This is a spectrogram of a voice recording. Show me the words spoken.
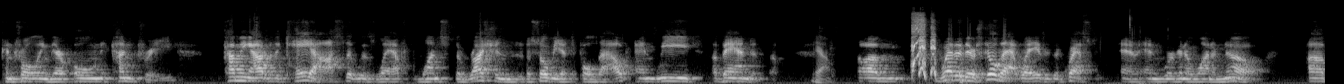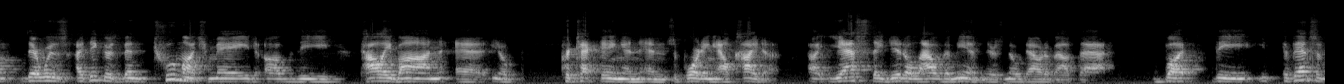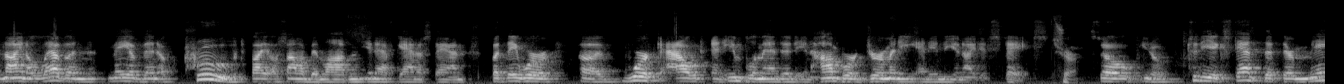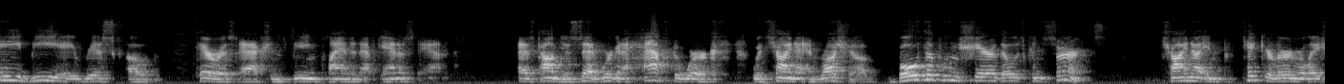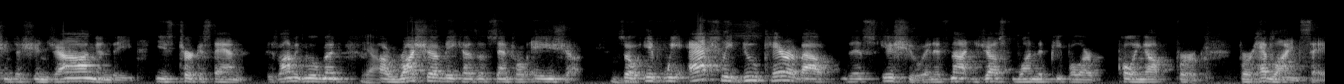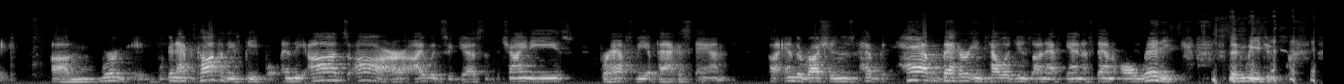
controlling their own country coming out of the chaos that was left once the Russians, the Soviets pulled out and we abandoned them. Yeah. Um, whether they're still that way is a good question, and, and we're going to want to know. Um, there was, I think, there's been too much made of the Taliban, uh, you know, protecting and, and supporting Al Qaeda. Uh, yes, they did allow them in. There's no doubt about that but the events of 9 11 may have been approved by Osama bin Laden in Afghanistan, but they were uh, worked out and implemented in Hamburg, Germany, and in the United States. Sure. So, you know, to the extent that there may be a risk of terrorist actions being planned in Afghanistan. As Tom just said, we're going to have to work with China and Russia, both of whom share those concerns. China, in particular, in relation to Xinjiang and the East Turkestan Islamic movement, yeah. uh, Russia because of Central Asia. Mm-hmm. So, if we actually do care about this issue, and it's not just one that people are pulling up for, for headline's sake, um, we're, we're going to have to talk to these people. And the odds are, I would suggest, that the Chinese, perhaps via Pakistan, uh, and the Russians have have better intelligence on Afghanistan already than we do.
